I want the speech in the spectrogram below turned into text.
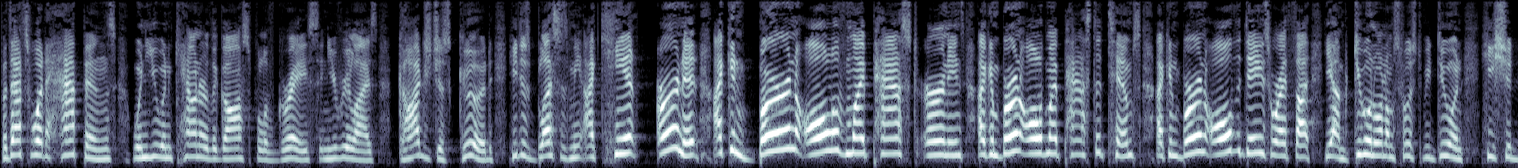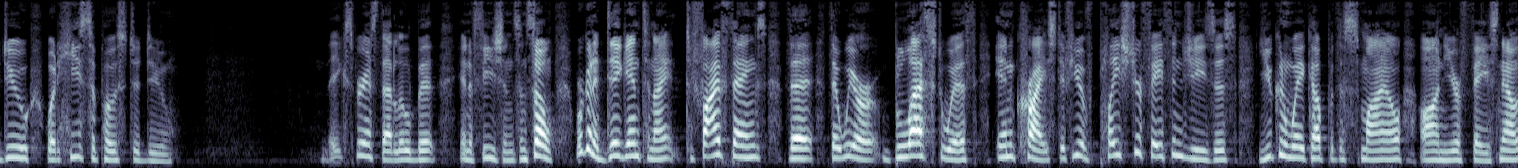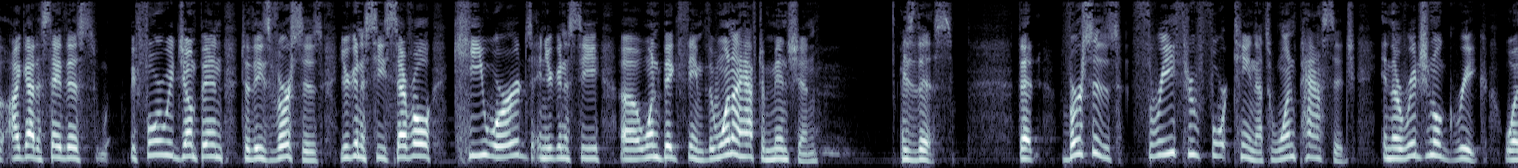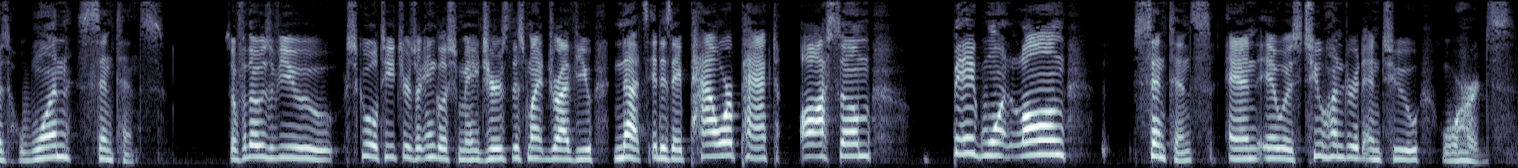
But that's what happens when you encounter the gospel of grace and you realize God's just good. He just blesses me. I can't earn it. I can burn all of my past earnings. I can burn all of my past attempts. I can burn all the days where I thought, yeah, I'm doing what I'm supposed to be doing. He should do what he's supposed to do. They experienced that a little bit in Ephesians. And so we're going to dig in tonight to five things that, that we are blessed with in Christ. If you have placed your faith in Jesus, you can wake up with a smile on your face. Now, I got to say this before we jump in to these verses, you're going to see several key words and you're going to see uh, one big theme. The one I have to mention is this that verses 3 through 14, that's one passage, in the original Greek was one sentence. So, for those of you school teachers or English majors, this might drive you nuts. It is a power packed, awesome, big one, long sentence, and it was 202 words.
